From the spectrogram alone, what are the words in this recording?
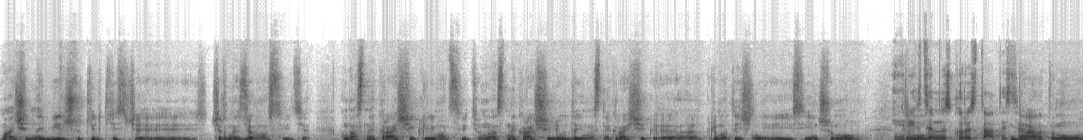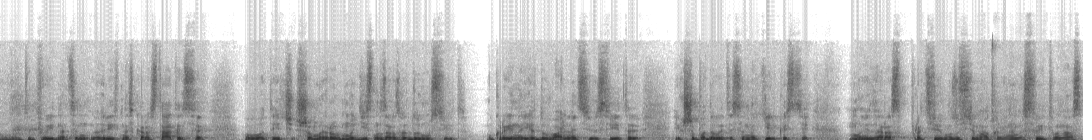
маючи найбільшу кількість е, в світі. У нас найкращий клімат в світі, у нас найкращі люди, і у нас найкращі е, кліматичні і всі інші умови. І гріх цим не скористатися. Да, тому відповідно це гріх не скористатися. От, і що ми робимо? Ми дійсно зараз годуємо світ. Україна є годувальницею світу. Якщо подивитися на кількості, ми зараз працюємо з усіма країнами світу. У нас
